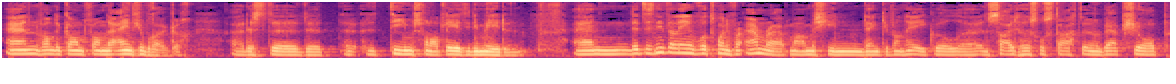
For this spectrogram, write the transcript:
En van de kant van de eindgebruiker. Uh, dus de, de, de, teams van atleten die meedoen. En dit is niet alleen voor 24 AMRAP, maar misschien denk je van... hé, hey, ik wil uh, een side hustle starten, een webshop,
